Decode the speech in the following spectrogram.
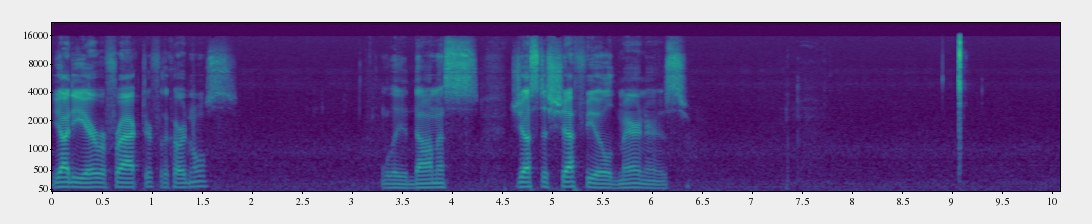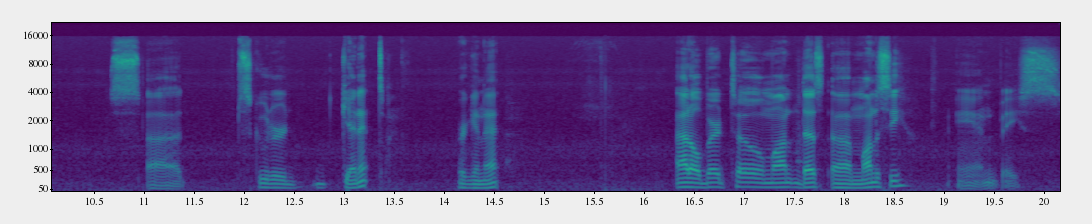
Yadier Refractor for the Cardinals. Willy Adames. Justus Sheffield, Mariners. S- Uh, Scooter Gennett. Or Gannett. Adalberto Mondes- uh, Mondesi. And base.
